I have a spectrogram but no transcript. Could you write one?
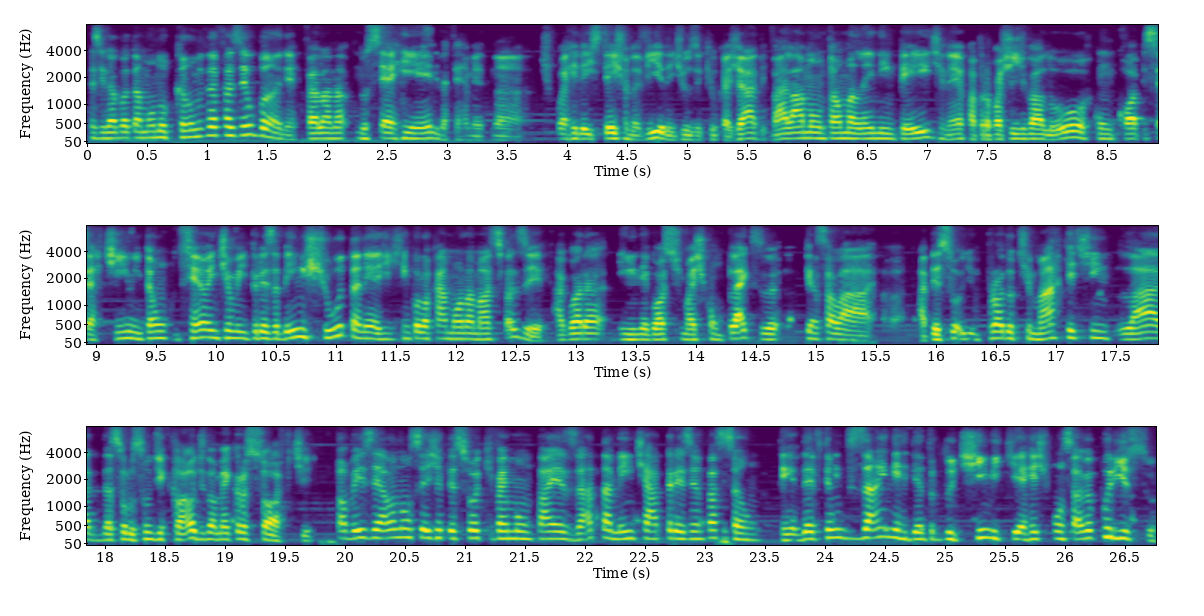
mas ele vai botar a mão no Canva e vai fazer o banner. Vai lá no CRM da ferramenta, na, tipo RD Station da vida, a gente usa aqui o Kajabi, vai lá montar uma landing page, né? Com a proposta de valor, com o copy certinho. Então, se a gente é uma empresa bem enxuta, né? A gente tem que colocar a mão na massa e fazer. Agora, em negócios mais complexos, pensa lá, a pessoa de product marketing lá da solução de cloud da Microsoft. Talvez ela não seja a pessoa que vai montar exatamente a apresentação. Tem, deve ter um designer dentro do time que é responsável por isso,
